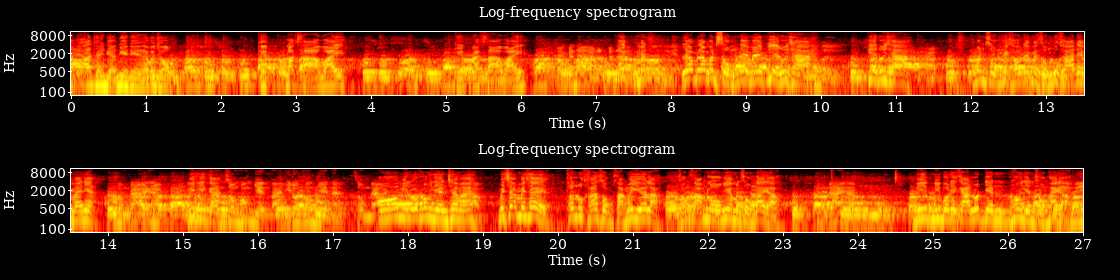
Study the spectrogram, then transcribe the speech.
เชิงน้ำเดียวตาลเชิงเดี่ยวนี่นี่ท่านผู้ชม เก็บรักษาไว้ เก็บรักษาไว้เป็นกระดาษนะกระเอ้ดายษมันแล้วแล้วมันส่งได้ไหมพี่อนุชา พี่อนุชาครับมันส่งให้เขาได้ไหมส่งลูกค้าได้ไหมเนี่ยส่งได้ครับวิธีการส่งห้องเย็นไปมีรถห้องเย็นน่ะส่งได้อ๋อมีรถห้องเย็นใช่ไหมครับ ไม่ใช่ไม่ใช่ ถ้าลูกค้าส่งสั่งไม่เยอะล่ะสองสามโลเนี่ยมันส่งได้เหรอส่งได้ครับมีมีบริการรถเย็นห้องเย็นส่งให้เหรอ มี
